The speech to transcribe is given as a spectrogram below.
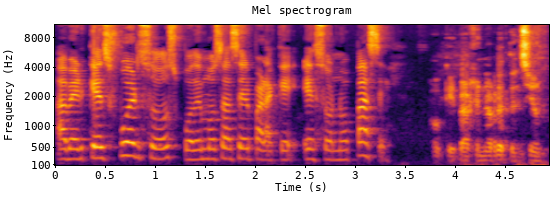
a ver qué esfuerzos podemos hacer para que eso no pase. Ok, para generar retención.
